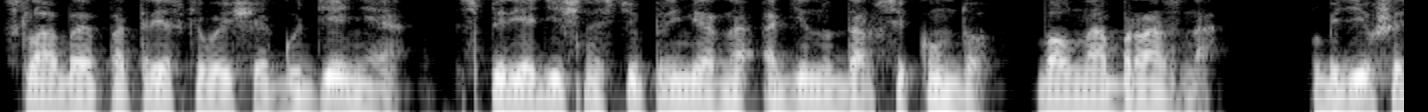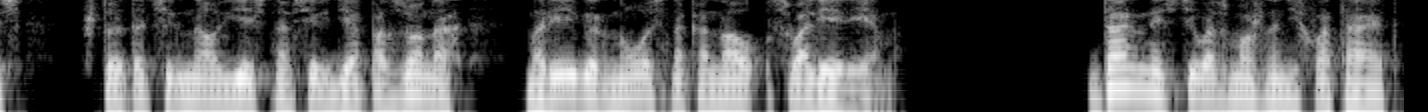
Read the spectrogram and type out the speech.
Слабое потрескивающее гудение с периодичностью примерно один удар в секунду, волнообразно. Убедившись, что этот сигнал есть на всех диапазонах, Мария вернулась на канал с Валерием. «Дальности, возможно, не хватает»,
